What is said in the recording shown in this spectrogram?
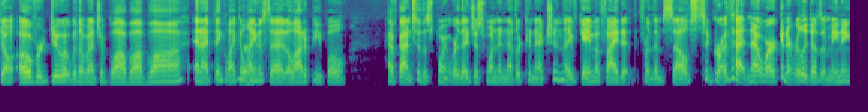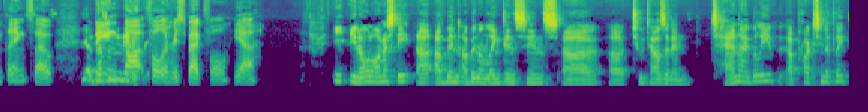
don't overdo it with a bunch of blah blah blah. And I think, like yeah. Alanna said, a lot of people have gotten to this point where they just want another connection. They've gamified it for themselves to grow that network, and it really doesn't mean anything. So, yeah, being thoughtful anything. and respectful, yeah. In all honesty, uh, I've been I've been on LinkedIn since uh, uh, 2000 10, I believe, approximately.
